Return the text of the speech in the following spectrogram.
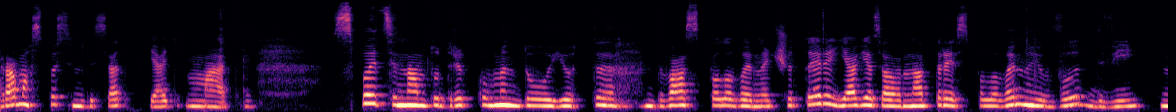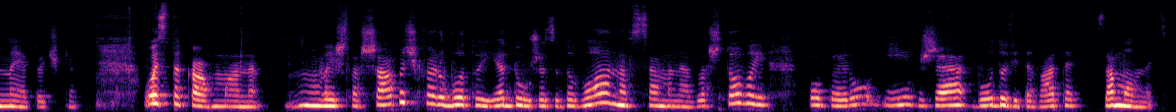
грамах 175 метрів. Спиці нам тут рекомендують 2,5-4. Я в'язала на 3,5 в 2 ниточки. Ось така в мене вийшла шапочка. Роботою я дуже задоволена, все мене влаштовує, поперу і вже буду віддавати замовниці.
